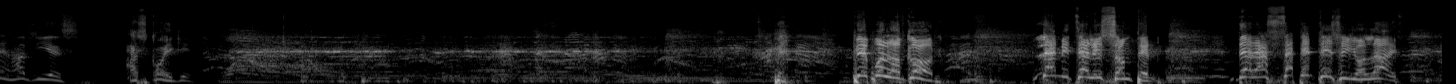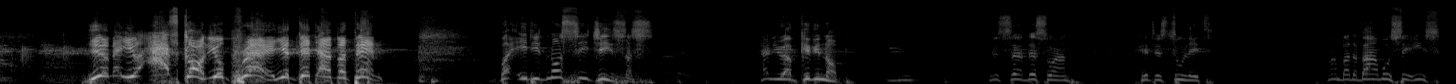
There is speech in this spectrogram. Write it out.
and a half years, I score again. People of God, let me tell you something. There are certain things in your life. You may, you ask God, you pray, you did everything, but He did not see Jesus, and you have given up. You said this one, it is too late. But the Bible says,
